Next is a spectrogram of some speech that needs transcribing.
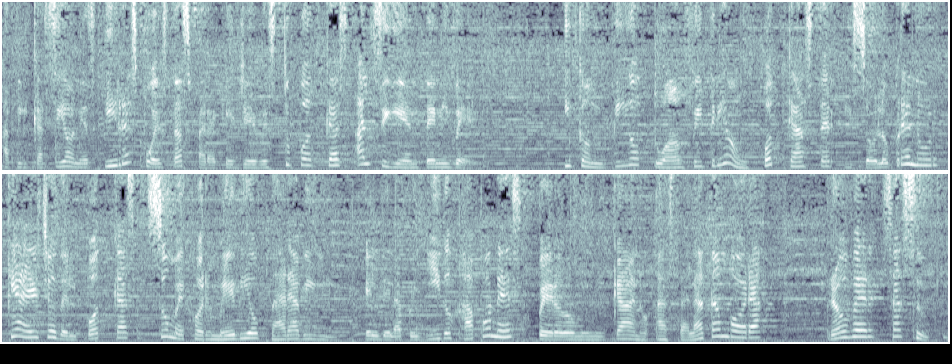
aplicaciones y respuestas para que lleves tu podcast al siguiente nivel. Y contigo tu anfitrión, podcaster y soloprenur que ha hecho del podcast su mejor medio para vivir, el del apellido japonés pero dominicano hasta la tambora, Robert Sasuki.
